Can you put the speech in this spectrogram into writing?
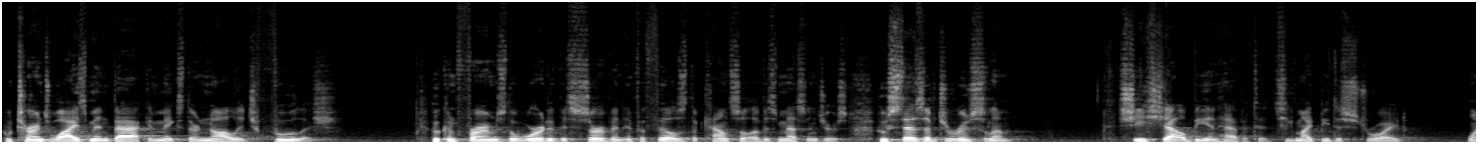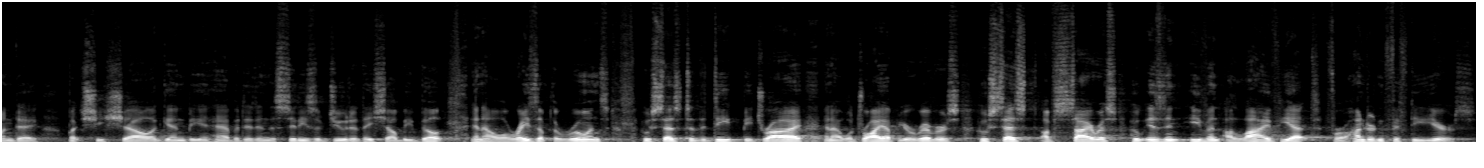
who turns wise men back and makes their knowledge foolish who confirms the word of his servant and fulfills the counsel of his messengers, who says of Jerusalem, She shall be inhabited. She might be destroyed one day, but she shall again be inhabited in the cities of Judah. They shall be built, and I will raise up the ruins. Who says to the deep, Be dry, and I will dry up your rivers. Who says of Cyrus, who isn't even alive yet for 150 years,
